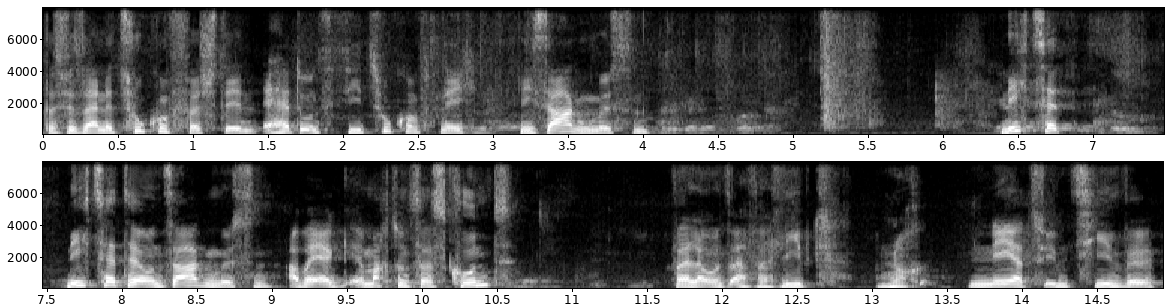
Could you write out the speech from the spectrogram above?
dass wir seine Zukunft verstehen. Er hätte uns die Zukunft nicht, nicht sagen müssen. Nichts hätte, nichts hätte er uns sagen müssen, aber er, er macht uns das kund, weil er uns einfach liebt und noch näher zu ihm ziehen will.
